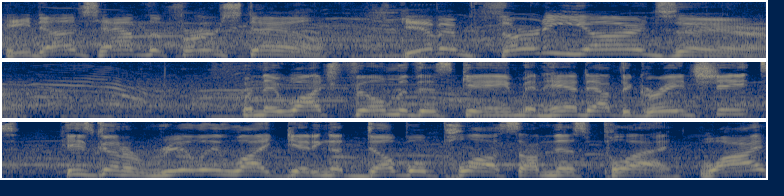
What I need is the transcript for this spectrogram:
He does have the first down. Give him 30 yards there. When they watch film of this game and hand out the grade sheets, he's going to really like getting a double plus on this play. Why?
